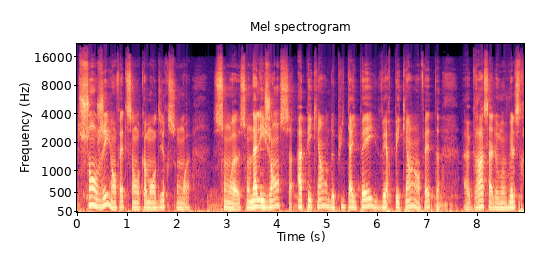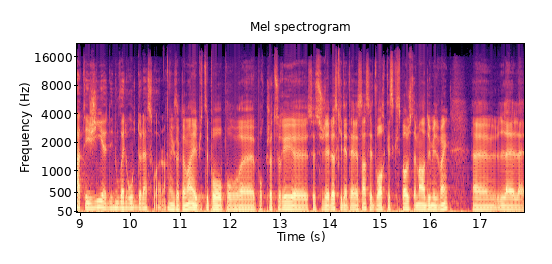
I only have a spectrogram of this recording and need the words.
changer en fait son comment dire son euh, son, euh, son allégeance à Pékin depuis Taipei vers Pékin en fait euh, grâce à la nouvelle stratégie euh, des nouvelles routes de la soie. là. Exactement. Et puis, tu sais, pour, pour, euh, pour clôturer euh, ce sujet-là, ce qui est intéressant, c'est de voir qu'est-ce qui se passe justement en 2020. Euh, la, la-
